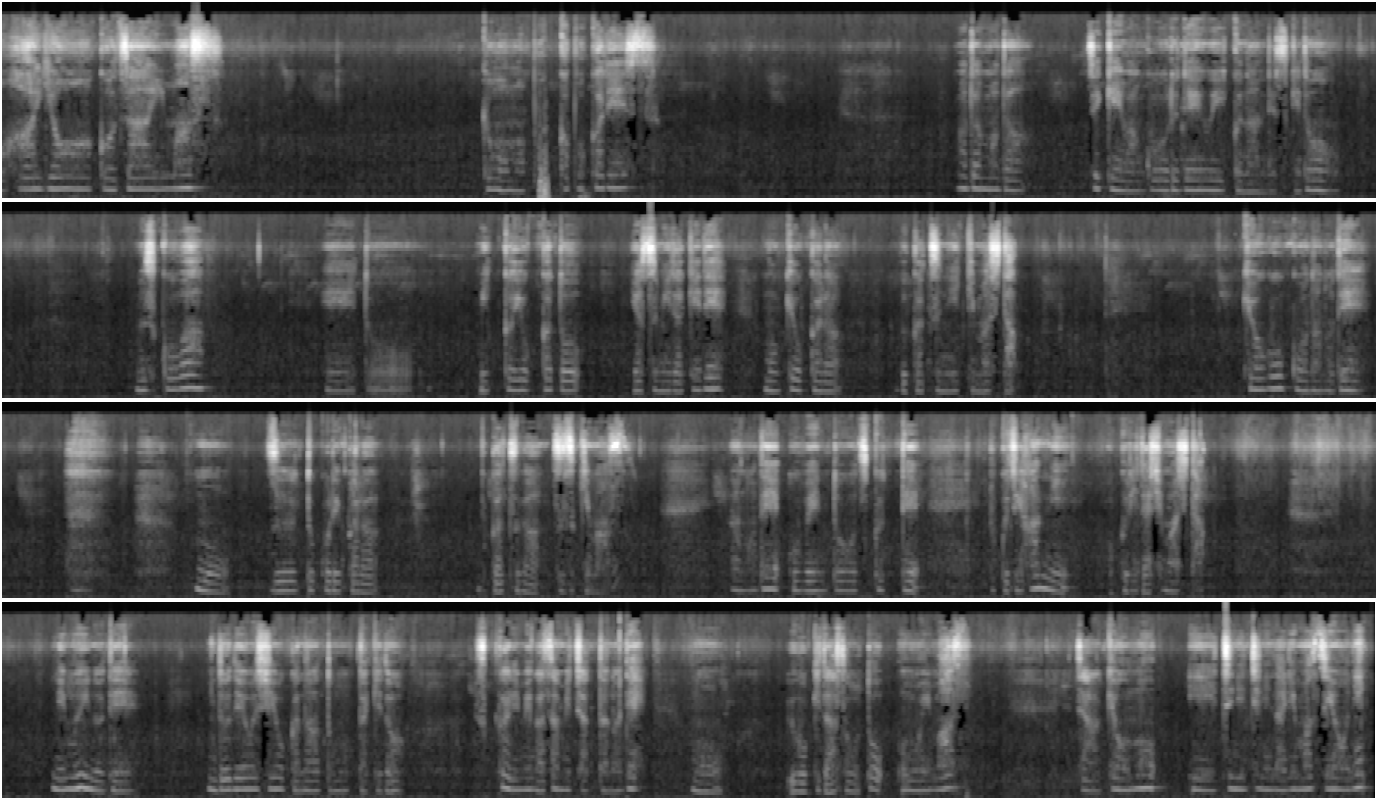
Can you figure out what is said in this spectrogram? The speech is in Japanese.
おはようございます。今日もポッカポカです。まだまだ世間はゴールデンウィークなんですけど、息子は、えっ、と、3日4日と休みだけで、もう今日から部活に行きました。強豪校なので、もうずっとこれから部活が続きます。なので、お弁当を作って、6時半に送り出しました。眠いので、二度寝をしようかなと思ったけど、すっかり目が覚めちゃったので、もう動き出そうと思います。じゃあ今日もいい一日になりますように。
